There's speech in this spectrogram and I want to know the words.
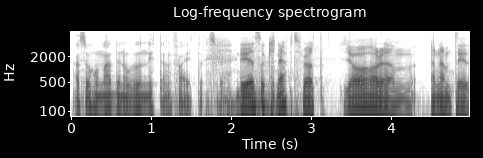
alltså hon hade nog vunnit den fighten. Så där. Det är så Mm. knäppt för att jag har en, jag nämnt det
